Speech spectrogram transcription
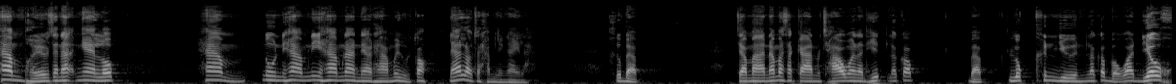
ห้ามเผยพระชนะแง่ลบ ห้ามนู่นห้ามนี่ห้ามนั่นแนวทางไม่ถูกต้อง แล้วเราจะทำยังไงล่ะ คือแบบจะมานมัสการเช้าวันอาทิตย์ แล้วก็แบบลุกขึ้นยืน แล้วก็บอกว่าเดี๋ยวโค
